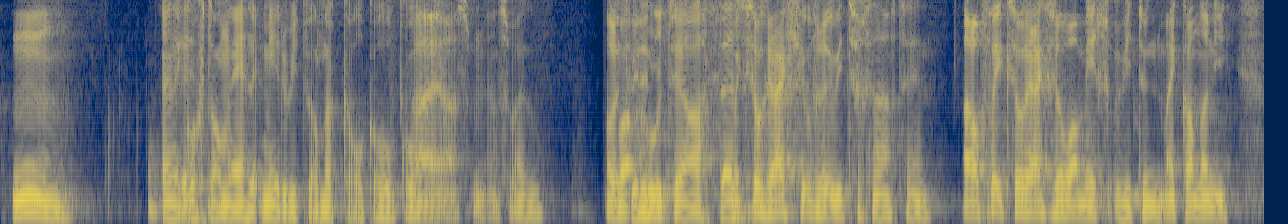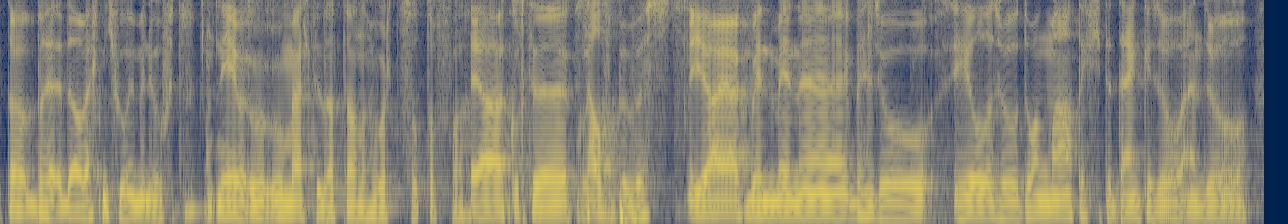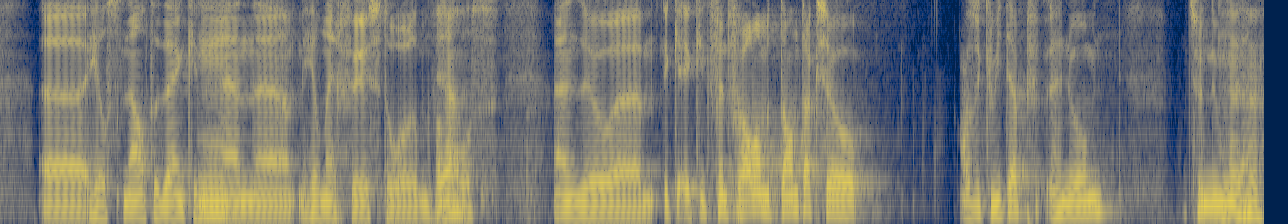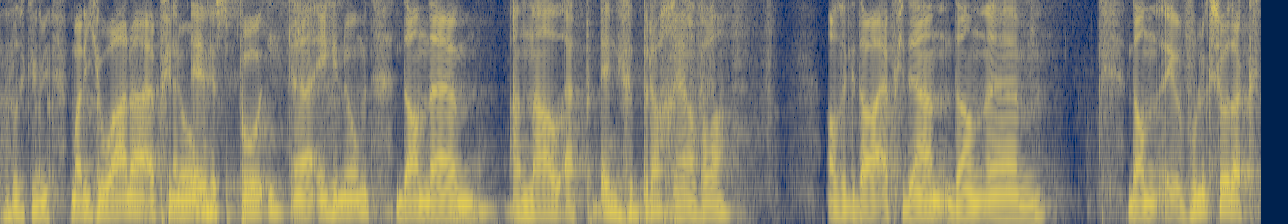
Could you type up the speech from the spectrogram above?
Mm. En ik kocht dan eigenlijk meer wiet dan dat ik alcohol kocht. Ah ja, dat is, dat is wel goed. Oh, ik maar weet het goed, niet. ja. Maar ik is, zou graag voor wiet verslaafd zijn. Ah, Of ik zou graag zo wat meer wiet doen, maar ik kan dat niet. Dat, dat werkt niet goed in mijn hoofd. Nee, hoe, hoe merkte dat dan? Je wordt zot of wat? Ja, ik word, eh, Zelfbewust. ja, ja ik, begin mijn, eh, ik begin zo heel zo dwangmatig te denken zo, en zo eh, heel snel te denken en eh, heel nerveus te worden van Ja. alles. En zo, eh, ik, ik, ik vind vooral aan mijn tand dat ik zo, als ik wiet heb genomen, zo noemen dat, als ik marihuana heb genomen, Ingespoten. ja, ingenomen, dan... ehm, Anaal heb ingebracht. ja, voilà. Als ik dat heb gedaan, dan, ehm, dan voel ik zo dat ik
